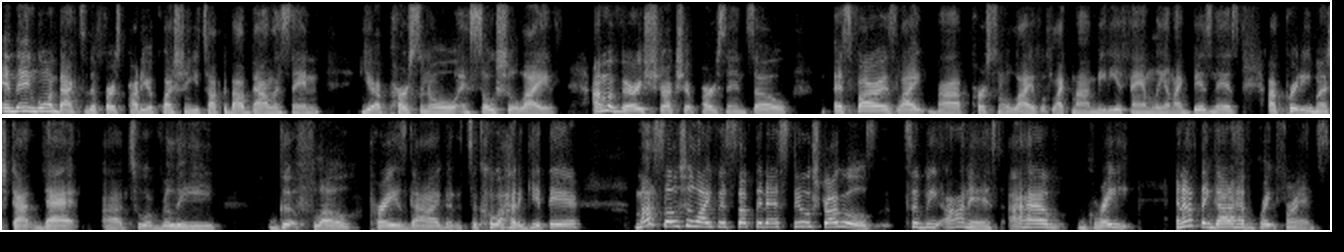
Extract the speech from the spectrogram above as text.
And then going back to the first part of your question, you talked about balancing your personal and social life. I'm a very structured person. So, as far as like my personal life with like my immediate family and like business, I pretty much got that uh, to a really good flow. Praise God, because it took a while to get there. My social life is something that still struggles, to be honest. I have great and I thank God I have great friends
